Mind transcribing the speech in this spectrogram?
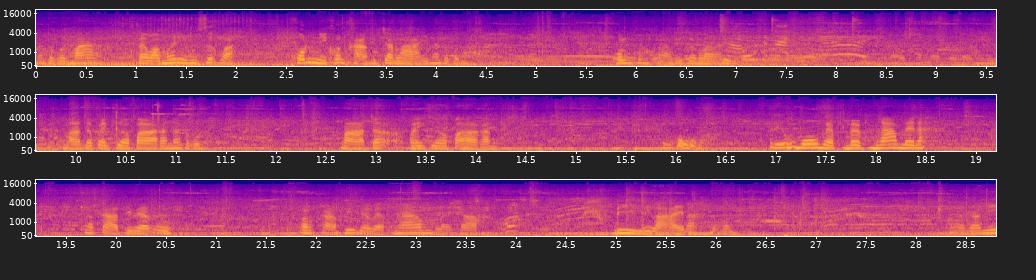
นะทุกคนมาแต่ว่าเมื่อนี้รู้สึกว่า คนนี่ค่อนข้างที่จะลายนะทุกคน คนค่อนข้างที่จะลาย น่าจะไปเกลือปลากันนะทุกคนน่าจะไปเกลือปลากัน โอ้โหอันนี้อุโมงแบบแบบงามเลยนะ อากาศที่แบบเอออากาศที่จะแบบงามรายกาดีหลายนะทุกคนแล้วก็มี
